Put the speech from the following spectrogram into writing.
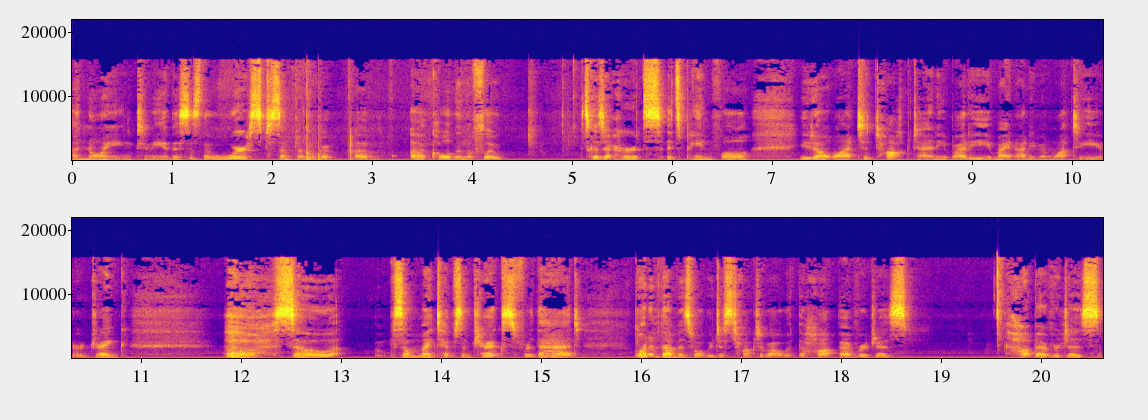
annoying to me. This is the worst symptom of a, of a cold and the flu. It's because it hurts, it's painful, you don't want to talk to anybody, you might not even want to eat or drink. Oh, so some of my tips and tricks for that, one of them is what we just talked about with the hot beverages. Hot beverages,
